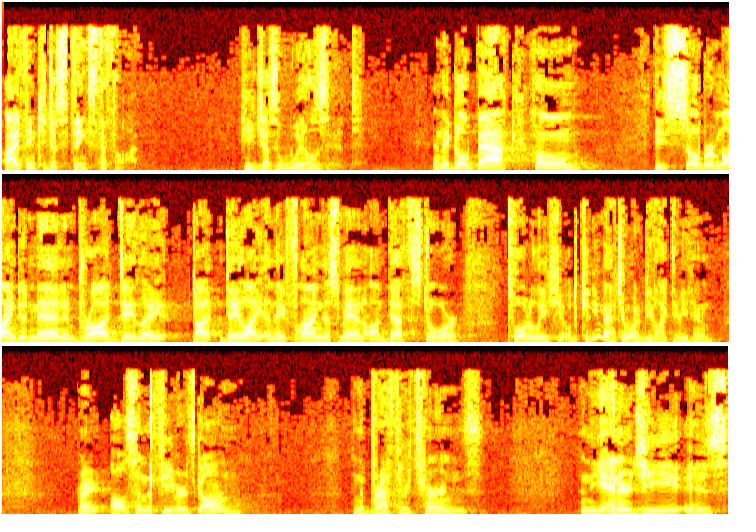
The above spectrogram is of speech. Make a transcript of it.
I think he just thinks the thought. He just wills it. And they go back home, these sober minded men in broad daylight, daylight, and they find this man on death's door, totally healed. Can you imagine what it'd be like to be him? Right? All of a sudden the fever is gone. and the breath returns and the energy is,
